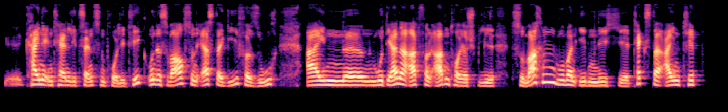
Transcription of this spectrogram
äh, keine internen Lizenzenpolitik. Und es war auch so ein erster Gehversuch, eine moderne Art von Abenteuerspiel zu machen, wo man eben nicht äh, Texte eintippt,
